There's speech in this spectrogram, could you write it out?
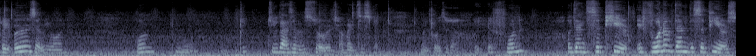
Wait, where is everyone? One, two, two guys in the storage. I might suspect. I might go to the. Wait, if one of them disappear, if one of them disappears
